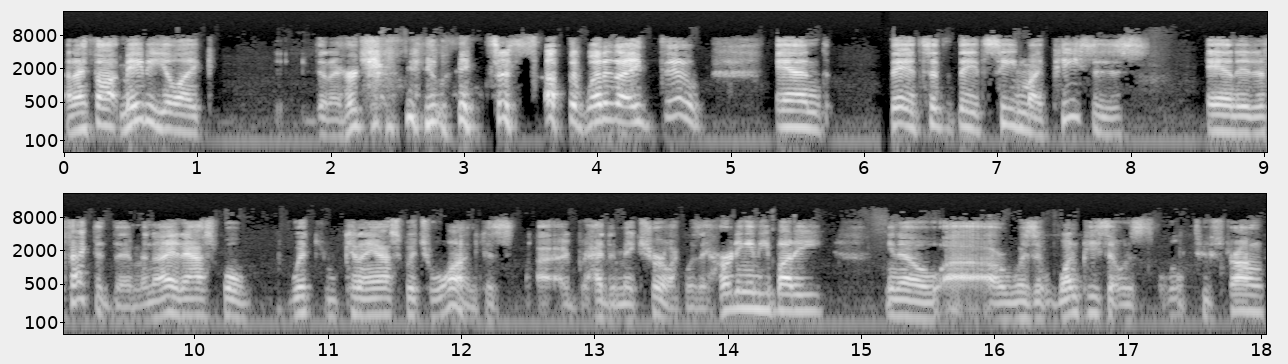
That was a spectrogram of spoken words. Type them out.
And I thought maybe you like, did I hurt your feelings or something? What did I do? And they had said that they had seen my pieces, and it affected them. And I had asked, "Well, which can I ask which one?" Because I had to make sure, like, was I hurting anybody? You know, uh, or was it one piece that was a little too strong?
